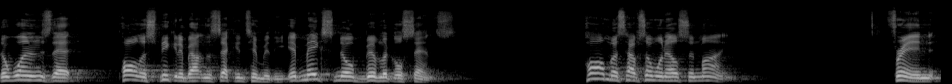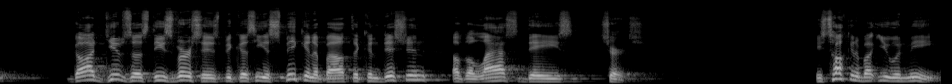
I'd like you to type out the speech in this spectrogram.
the ones that Paul is speaking about in the Second Timothy. It makes no biblical sense. Paul must have someone else in mind. Friend, God gives us these verses because he is speaking about the condition of the last days church. He's talking about you and me.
